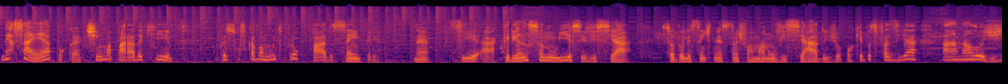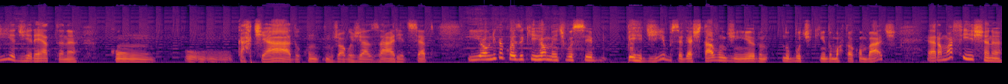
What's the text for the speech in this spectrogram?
nessa época tinha uma parada que a pessoa ficava muito preocupado sempre, né? Se a criança não ia se viciar, se o adolescente não ia se transformar num viciado em jogo, porque você fazia a analogia direta, né? Com o, o carteado, com, com jogos de azar e etc. E a única coisa que realmente você perdia, você gastava um dinheiro no botequim do Mortal Kombat, era uma ficha, né?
